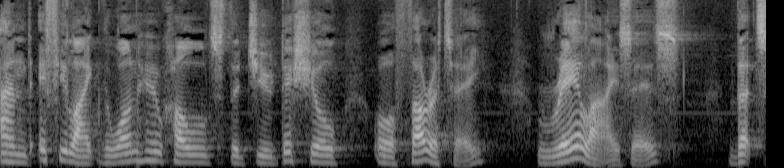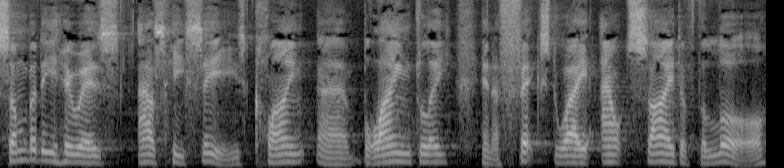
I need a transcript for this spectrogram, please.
and if you like, the one who holds the judicial authority realizes that somebody who is, as he sees, uh, blindly, in a fixed way, outside of the law,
